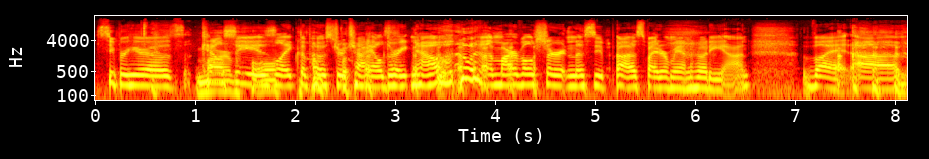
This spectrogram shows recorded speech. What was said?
superheroes. Kelsey is like the poster child right now with a Marvel shirt and a uh, Spider-Man hoodie on. But um,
